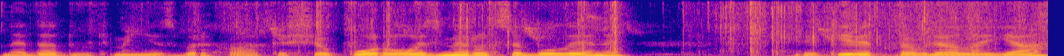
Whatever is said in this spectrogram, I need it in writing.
не дадуть мені збрехати, що по розміру цибулини, які відправляла я,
